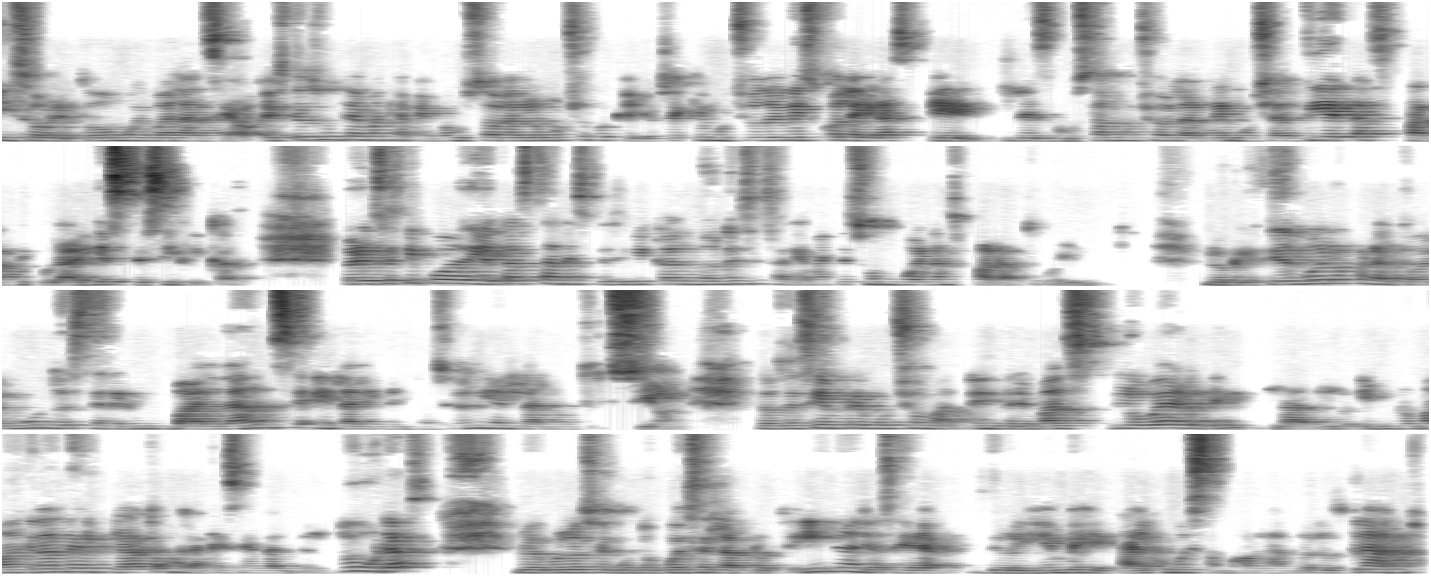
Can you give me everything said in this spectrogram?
y sobre todo muy balanceado. Este es un tema que a mí me gusta hablarlo mucho porque yo sé que muchos de mis colegas eh, les gusta mucho hablar de muchas dietas particulares y específicas, pero ese tipo de dietas tan específicas no necesariamente son buenas para el mundo. Lo que sí es bueno para todo el mundo es tener un balance en la alimentación y en la nutrición. Entonces, siempre mucho más, entre más lo verde, lo, más grande del plato, ojalá que sean las verduras. Luego, lo segundo puede ser la proteína, ya sea de origen vegetal, como estamos hablando de los granos,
